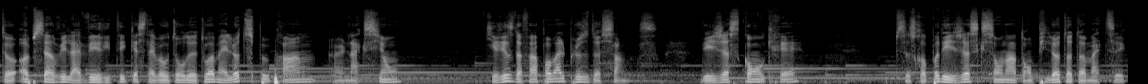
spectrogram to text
tu as observé la vérité, qu'est-ce que tu avais autour de toi, mais là, tu peux prendre une action qui risque de faire pas mal plus de sens. Des gestes concrets, puis ce ne sera pas des gestes qui sont dans ton pilote automatique,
